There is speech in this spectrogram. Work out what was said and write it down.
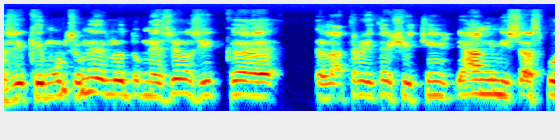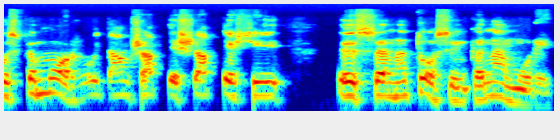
zic, îi mulțumesc lui Dumnezeu, zic că la 35 de ani mi s-a spus că mor. Uite, am 77 și sănătos, încă n-am murit.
